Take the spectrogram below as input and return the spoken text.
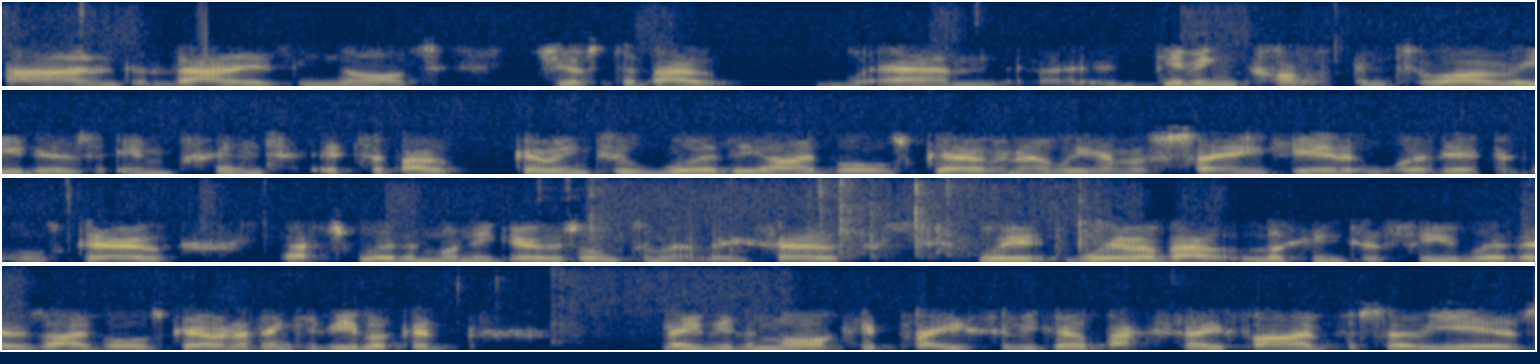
And that is not just about um, giving content to our readers in print. It's about going to where the eyeballs go. Now, we have a saying here that where the eyeballs go, that's where the money goes ultimately. So we, we're about looking to see where those eyeballs go. And I think if you look at maybe the marketplace, if you go back, say, five or so years,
